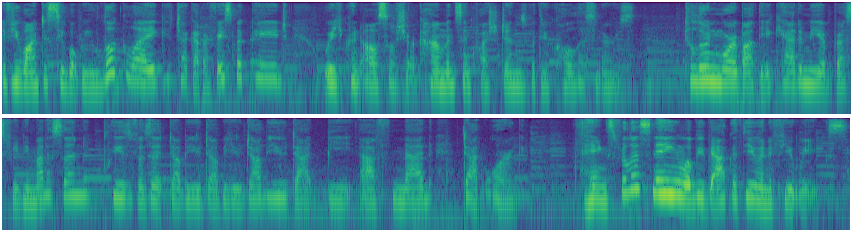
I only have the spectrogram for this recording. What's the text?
If you want to see what we look like, check out our Facebook page, where you can also share comments and questions with your co listeners. To learn more about the Academy of Breastfeeding Medicine, please visit www.bfmed.org. Thanks for listening. We'll be back with you in a few weeks.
